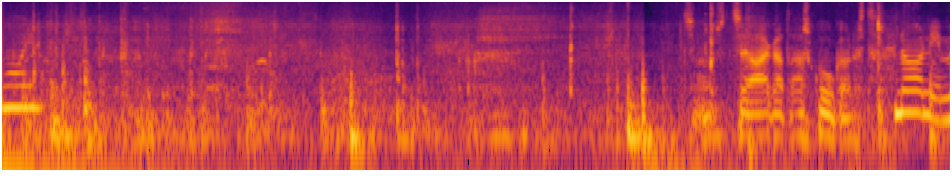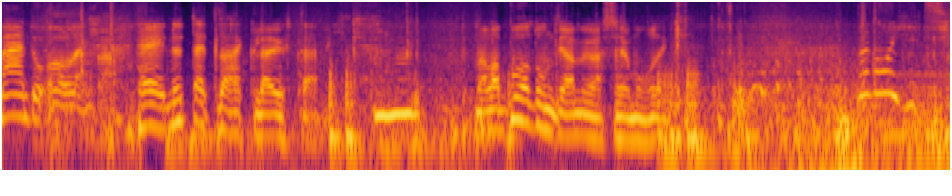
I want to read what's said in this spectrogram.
Moi. Se on sit se aika taas kuukaudesta. No niin, mä en tuu ollenkaan. Hei, nyt et lähde kyllä yhtään mihinkään. Mm-hmm. Me ollaan puoli tuntia myöhässä jo muutenkin. No voi hitsi.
